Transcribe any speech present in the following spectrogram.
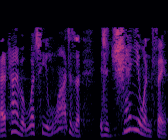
at a time. But what He wants is a, is a genuine faith.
